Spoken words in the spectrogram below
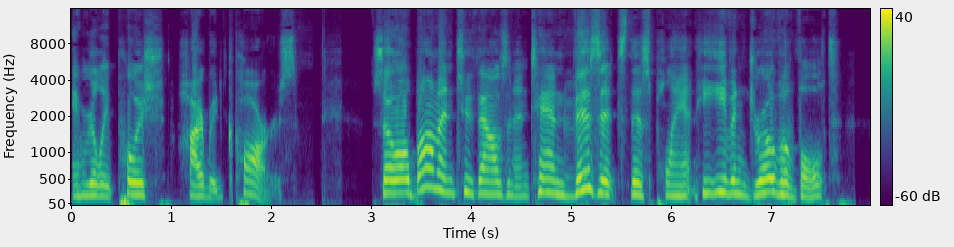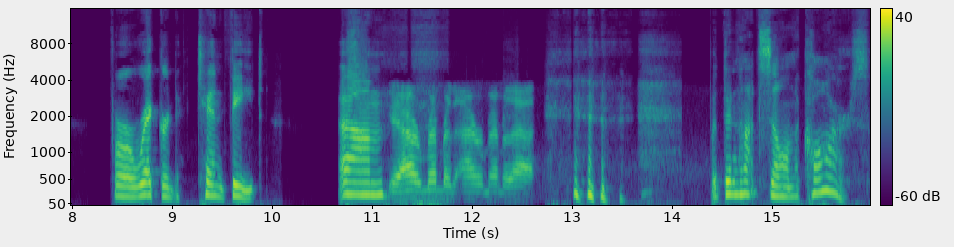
and really push hybrid cars. So Obama in 2010 visits this plant. He even drove a Volt for a record 10 feet. Um, yeah, I remember. I remember that. but they're not selling the cars.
